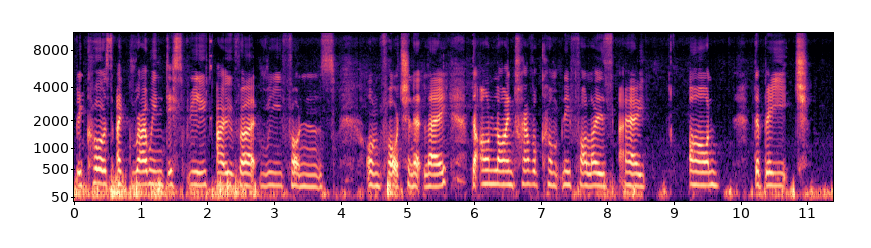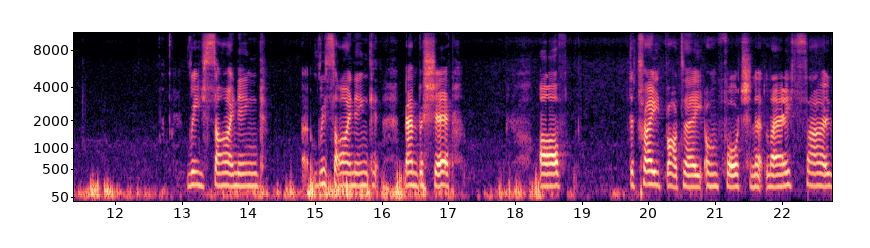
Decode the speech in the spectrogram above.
because a growing dispute over refunds. Unfortunately, the online travel company follows a on the beach re-signing resigning membership of the trade body unfortunately. So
